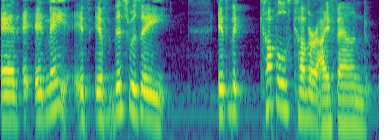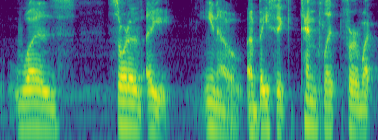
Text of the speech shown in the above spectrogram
And it, it may if if this was a if the Couples cover I found was sort of a you know, a basic template for what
